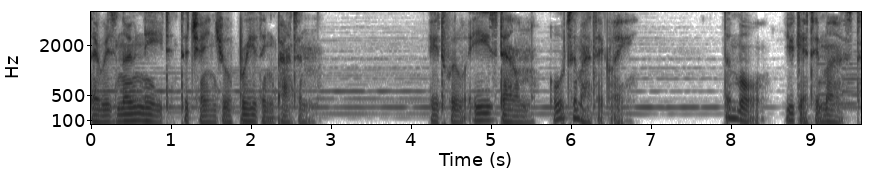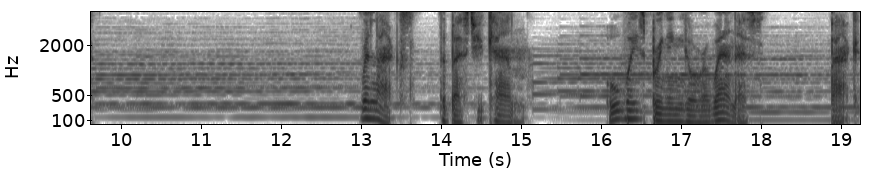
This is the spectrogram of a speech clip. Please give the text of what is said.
There is no need to change your breathing pattern. It will ease down automatically the more you get immersed. Relax the best you can, always bringing your awareness back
